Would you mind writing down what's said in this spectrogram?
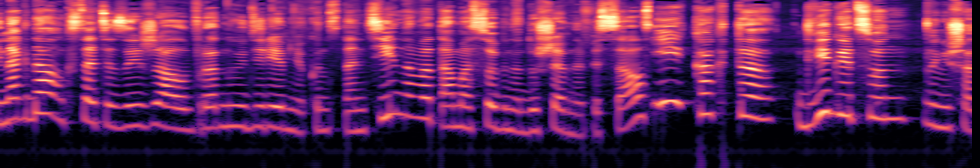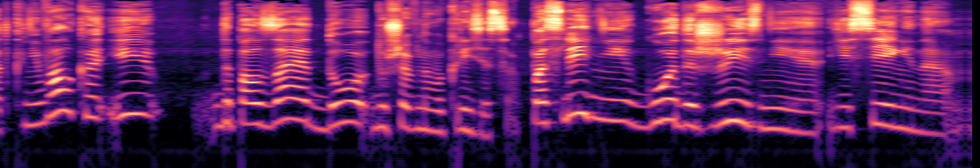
Иногда он, кстати, заезжал в родную деревню Константинова, там особенно душевно писал. И как-то двигается он, ну ни шатка, ни валка, и доползает до душевного кризиса. Последние годы жизни Есенина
